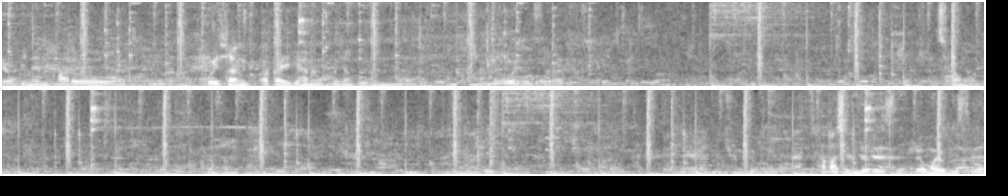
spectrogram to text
여기는 바로 후이샹 아까 얘기하는 후이샹 골룸입니다. 한국에서 있어요 창원. 해상산 네, 대충 이렇게. 차 마시는 데도 있어요. 명호 여기 있으면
